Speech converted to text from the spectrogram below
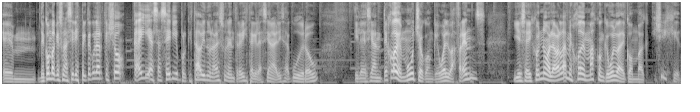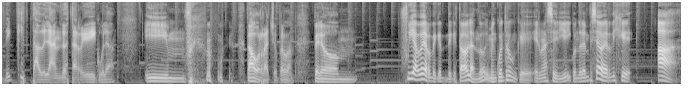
Em, The Comeback es una serie espectacular que yo caí a esa serie porque estaba viendo una vez una entrevista que le hacían a Lisa Kudrow y le decían, ¿te joden mucho con que vuelva Friends? Y ella dijo, no, la verdad me joden más con que vuelva The Comeback. Y yo dije, ¿de qué está hablando esta ridícula? Y... mm, estaba borracho, perdón. Pero mm, fui a ver de qué, de qué estaba hablando y me encuentro con que era una serie y cuando la empecé a ver dije, ah,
